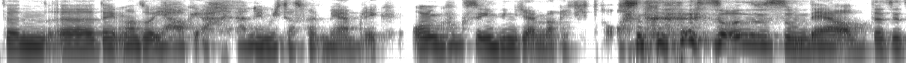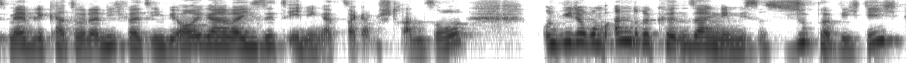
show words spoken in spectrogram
dann äh, denkt man so, ja, okay, ach, dann nehme ich das mit Mehrblick. Und dann guckst du irgendwie nicht einmal richtig draußen. so ist es so, naja, ob das jetzt Mehrblick hatte oder nicht, weil es irgendwie auch egal, weil ich sitze eh den ganzen Tag am Strand so. Und wiederum andere könnten sagen, nämlich ist das super wichtig,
